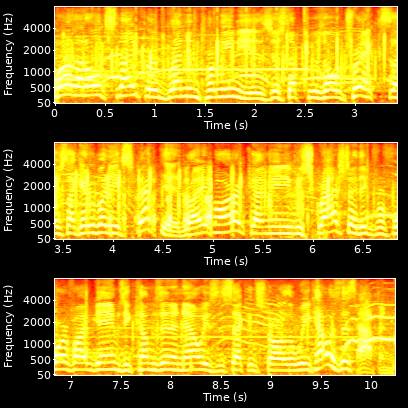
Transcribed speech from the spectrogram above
Well, that old sniper, Brendan Perlini, is just up to his old tricks, just like everybody expected, right, Mark? I mean, he was scratched, I think, for four or five games. He comes in, and now he's the second star of the week. How has this happened?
